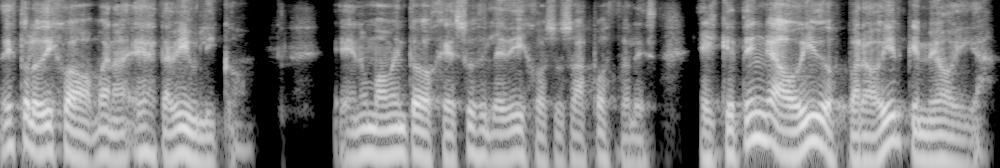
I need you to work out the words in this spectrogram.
esto lo dijo, bueno, es hasta bíblico. En un momento Jesús le dijo a sus apóstoles, el que tenga oídos para oír, que me oiga.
